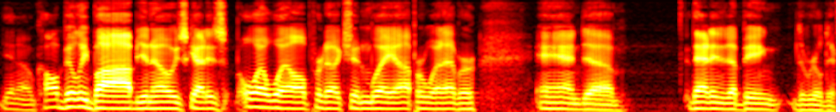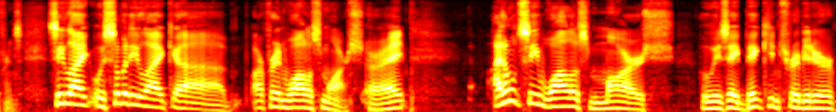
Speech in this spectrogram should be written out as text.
you know, call Billy Bob. You know, he's got his oil well production way up or whatever, and uh, that ended up being the real difference. See, like with somebody like uh, our friend Wallace Marsh. All right, I don't see Wallace Marsh, who is a big contributor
